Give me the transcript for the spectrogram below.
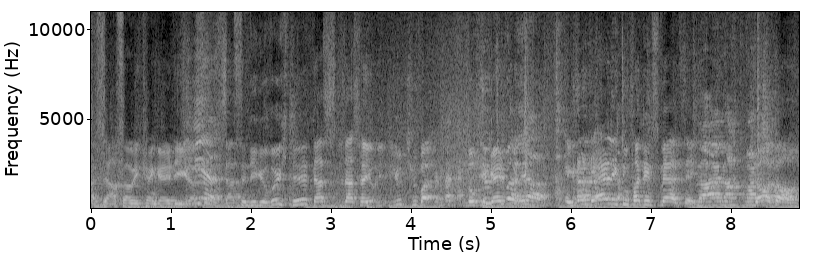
Also dafür habe ich kein Geld, Digga. Das, das sind die Gerüchte, dass, dass wir YouTuber so viel Geld verdienen. ja. Ich sag dir ehrlich, du verdienst mehr als ich. Nein, ach Quatsch. Doch, doch,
